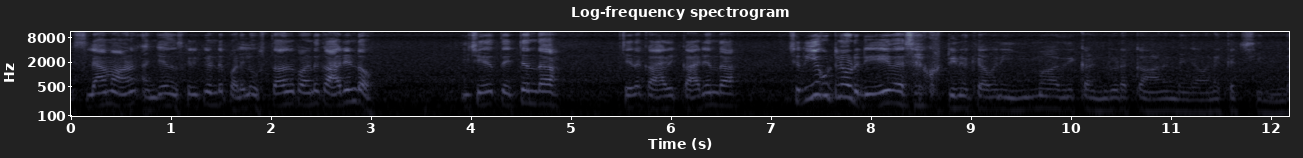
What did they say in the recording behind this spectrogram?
ഇസ്ലാമാണ് അഞ്ചേ നിസ്കരിക്കുന്നുണ്ട് പള്ളിയിൽ ഉസ്താദ് എന്ന് പറഞ്ഞിട്ട് കാര്യമുണ്ടോ? ഈ ചെയ്ത തെറ്റെന്താ? ചെയ്ത കാര്യ കാര്യം എന്താ ചെറിയ കുട്ടീനോട് ഏഴ് വയസ്സായ കുട്ടീനൊക്കെ അവൻ ഇമാതിരി കണ്ണിലൂടെ കാണുന്നുണ്ടെങ്കിൽ അവനൊക്കെ ചിന്ത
